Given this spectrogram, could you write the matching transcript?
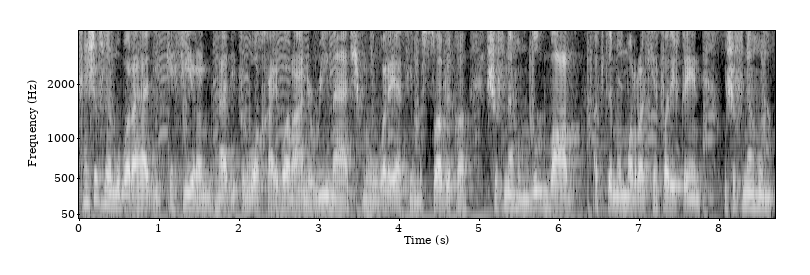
إحنا شفنا المباراة هذه كثيرا وهذه في الواقع عبارة عن rematch من مبارياتهم السابقة. شفناهم ضد بعض أكثر من مرة كفريقين وشفناهم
